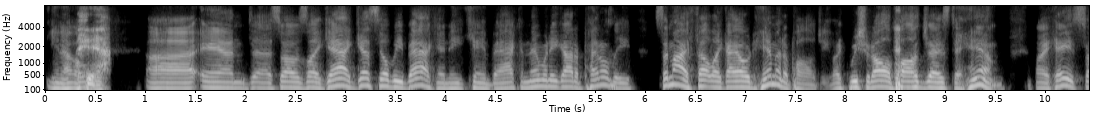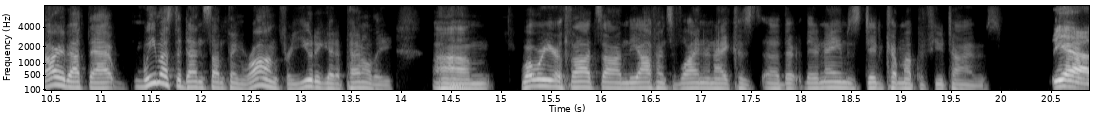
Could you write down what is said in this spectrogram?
you know? Yeah. Uh, and uh, so I was like, yeah, I guess he'll be back. And he came back. And then when he got a penalty, somehow I felt like I owed him an apology. Like we should all apologize to him. Like, hey, sorry about that. We must have done something wrong for you to get a penalty. Mm-hmm. Um, what were your thoughts on the offensive line tonight? Because uh, their, their names did come up a few times. Yeah,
